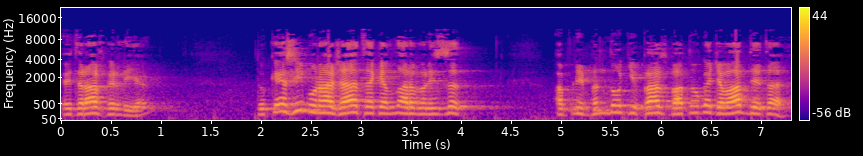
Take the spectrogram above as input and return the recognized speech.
اعتراف کر لیا۔ تو کیسی مناجات ہے کہ اللہ رب العزت اپنے بندوں کی بعض باتوں کا جواب دیتا ہے۔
